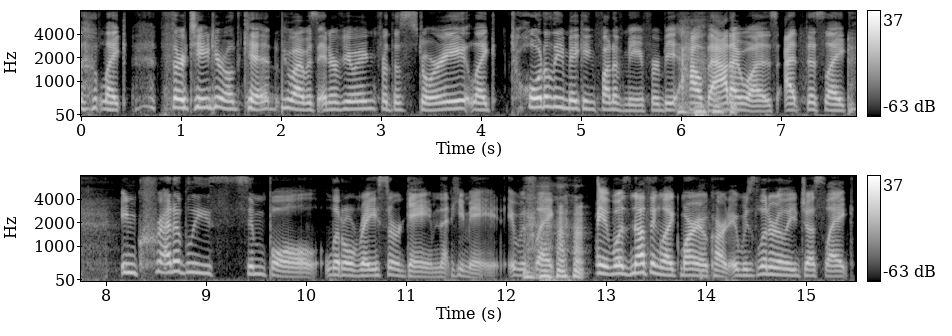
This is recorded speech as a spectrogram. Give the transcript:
like 13 year old kid who I was interviewing for the story, like totally making fun of me for be- how bad I was at this like incredibly simple little racer game that he made. It was like it was nothing like Mario Kart. It was literally just like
